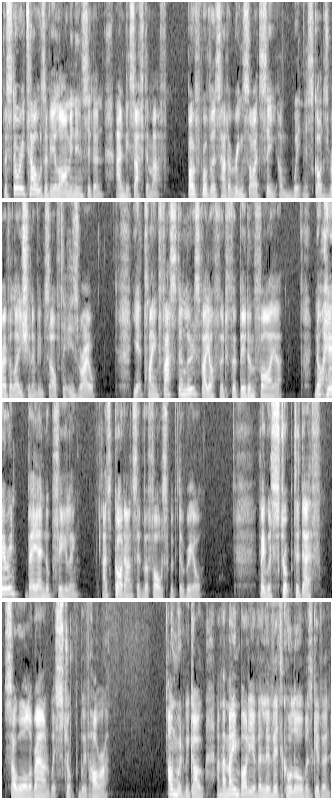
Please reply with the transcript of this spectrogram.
The story tells of the alarming incident and its aftermath. Both brothers had a ringside seat and witnessed God's revelation of himself to Israel. Yet playing fast and loose, they offered forbidden fire. Not hearing, they end up feeling, as God answered the false with the real. They were struck to death, so all around were struck with horror. Onward we go, and the main body of the Levitical law was given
